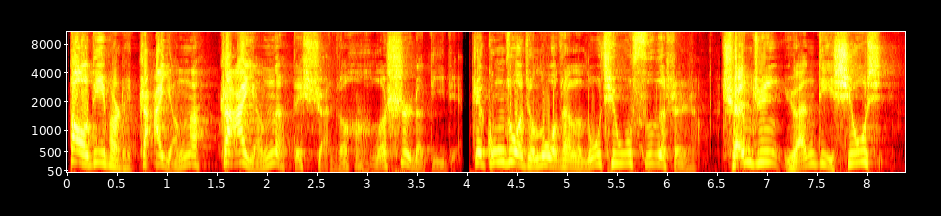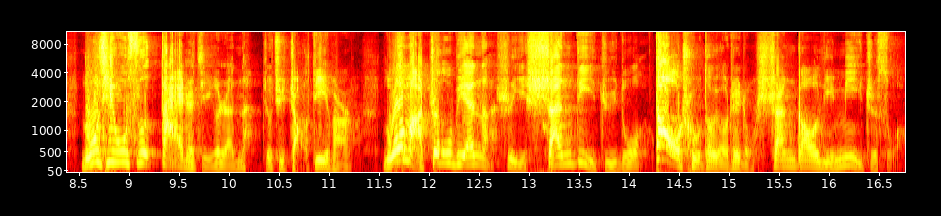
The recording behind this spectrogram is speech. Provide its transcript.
到地方得扎营啊！扎营呢，得选择合适的地点。这工作就落在了卢奇乌斯的身上。全军原地休息，卢奇乌斯带着几个人呢，就去找地方了。罗马周边呢是以山地居多，到处都有这种山高林密之所。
